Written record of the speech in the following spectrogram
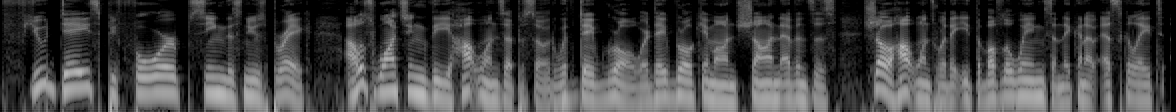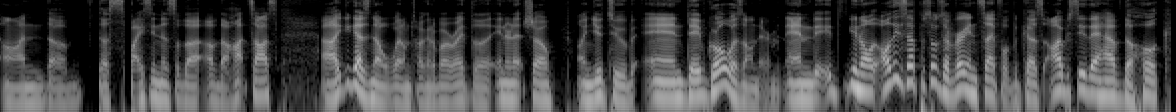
few days before seeing this news break, I was watching the Hot Ones episode with Dave Grohl, where Dave Grohl came on Sean Evans's show Hot Ones, where they eat the buffalo wings and they kind of escalate on the the spiciness of the of the hot sauce. Uh, you guys know what I'm talking about, right? The internet show on YouTube, and Dave Grohl was on there. And it's you know all these episodes are very insightful because obviously they have the hook,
